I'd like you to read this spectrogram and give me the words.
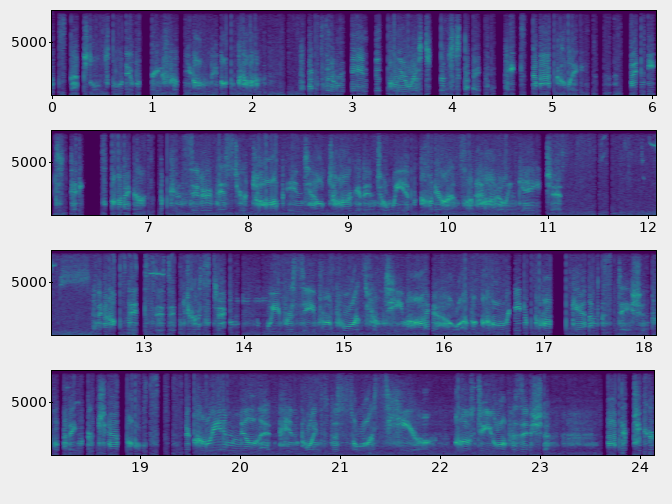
a special delivery from Yongbyon-kun. That's the main nuclear research site. Exactly. I need to take this higher. Consider this your top intel target until we have clearance on how to engage it. Now, this is interesting. We've received reports from Team Idaho of a Korean here, close to your position. Add it to your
